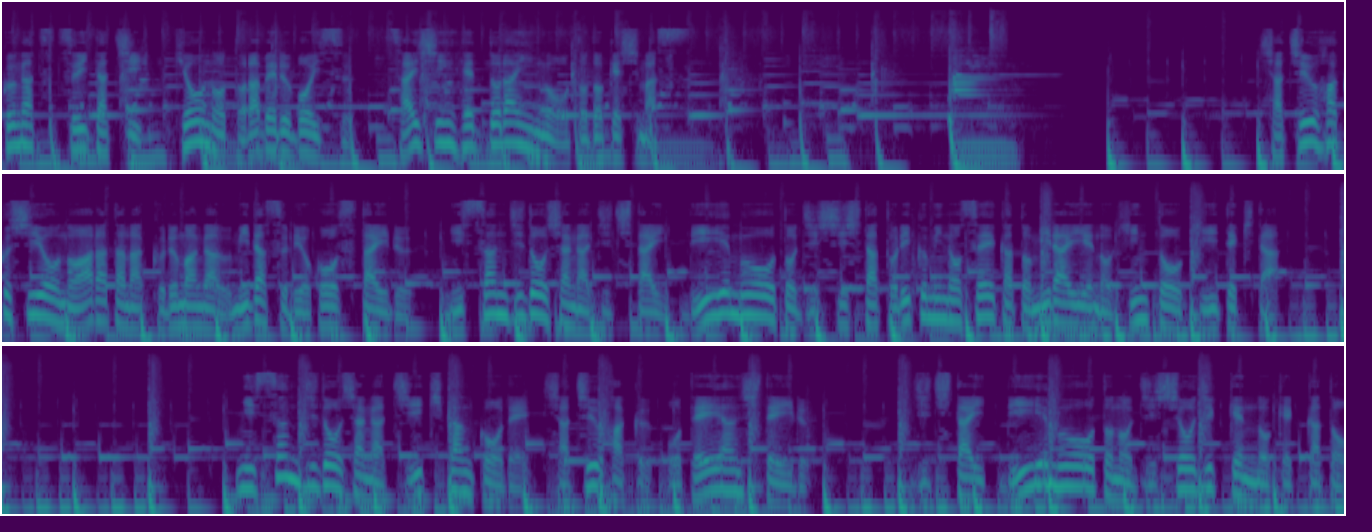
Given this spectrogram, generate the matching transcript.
6月1日今日のトラベルボイス最新ヘッドラインをお届けします。車中泊仕様の新たな車が生み出す旅行スタイル日産自動車が自治体 DMO と実施した取り組みの成果と未来へのヒントを聞いてきた。日産自動車が地域観光で車中泊を提案している。体 DMO との実証実験の結果と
